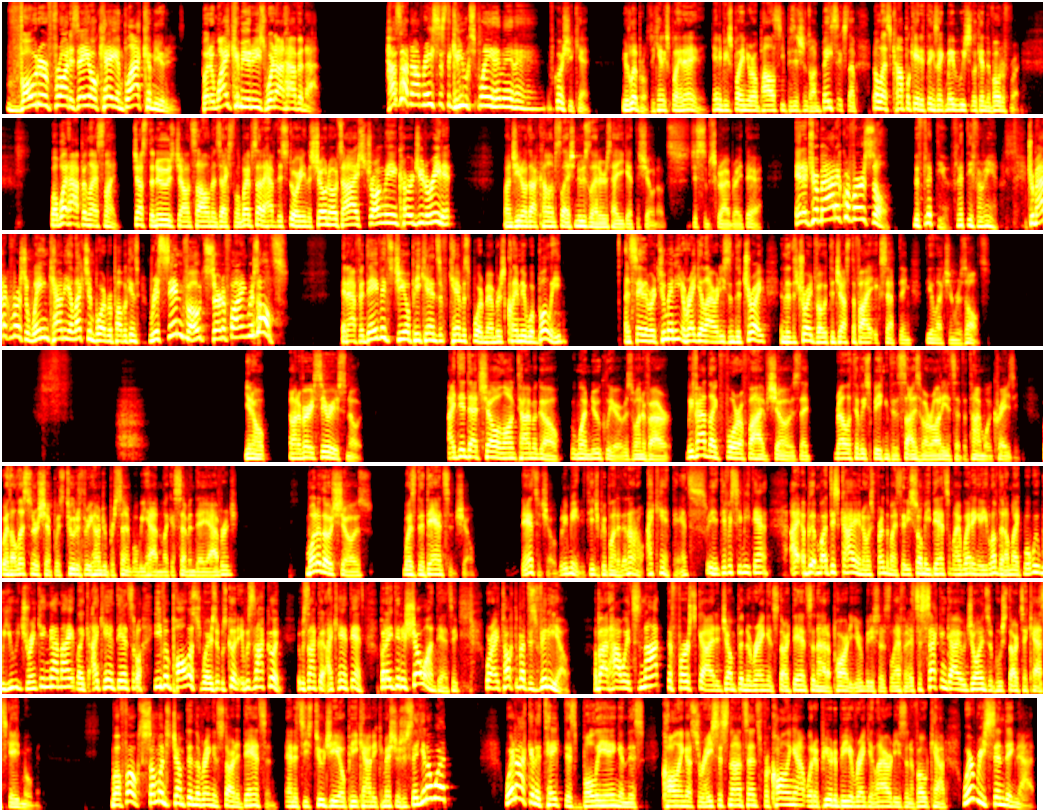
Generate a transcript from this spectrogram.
Voter fraud is a okay in black communities but in white communities, we're not having that. How's that not racist? Can you explain? Of course you can. You're liberals. You can't explain anything. You can't even explain your own policy positions on basic stuff, no less complicated things like maybe we should look into voter fraud. Well, what happened last night? Just the news, John Solomon's excellent website. I have this story in the show notes. I strongly encourage you to read it. Bongino.com slash newsletters, how you get the show notes. Just subscribe right there. In a dramatic reversal the flipped you, flipped you for real. Dramatic reversal. Wayne County Election Board Republicans rescind votes certifying results. In affidavits, GOP canvass board members claim they were bullied and say there were too many irregularities in Detroit in the Detroit vote to justify accepting the election results. You know, on a very serious note, I did that show a long time ago when nuclear. It was one of our, we've had like four or five shows that relatively speaking to the size of our audience at the time, went crazy, where the listenership was two to 300% what we had in like a seven day average. One of those shows was the dancing show. Dancing show. What do you mean? You teach people how to dance? No, no, I can't dance. Did you ever see me dance? I, this guy I know, his friend of mine said he saw me dance at my wedding and he loved it. I'm like, well, were you drinking that night? Like, I can't dance at all. Even Paula swears it was good. It was not good. It was not good. I can't dance. But I did a show on dancing where I talked about this video about how it's not the first guy to jump in the ring and start dancing at a party. Everybody starts laughing. It's the second guy who joins him who starts a cascade movement. Well, folks, someone's jumped in the ring and started dancing, and it's these two GOP county commissioners who say, you know what? We're not going to take this bullying and this calling us racist nonsense for calling out what appear to be irregularities in a vote count. We're rescinding that.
